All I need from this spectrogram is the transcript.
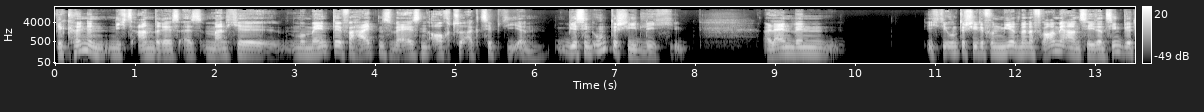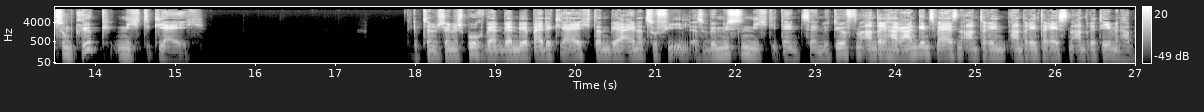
Wir können nichts anderes, als manche Momente, Verhaltensweisen auch zu akzeptieren. Wir sind unterschiedlich. Allein wenn ich die Unterschiede von mir und meiner Frau mir ansehe, dann sind wir zum Glück nicht gleich gibt es einen schönen Spruch, wären, wären wir beide gleich, dann wäre einer zu viel. Also wir müssen nicht ident sein. Wir dürfen andere Herangehensweisen, andere, andere Interessen, andere Themen haben.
